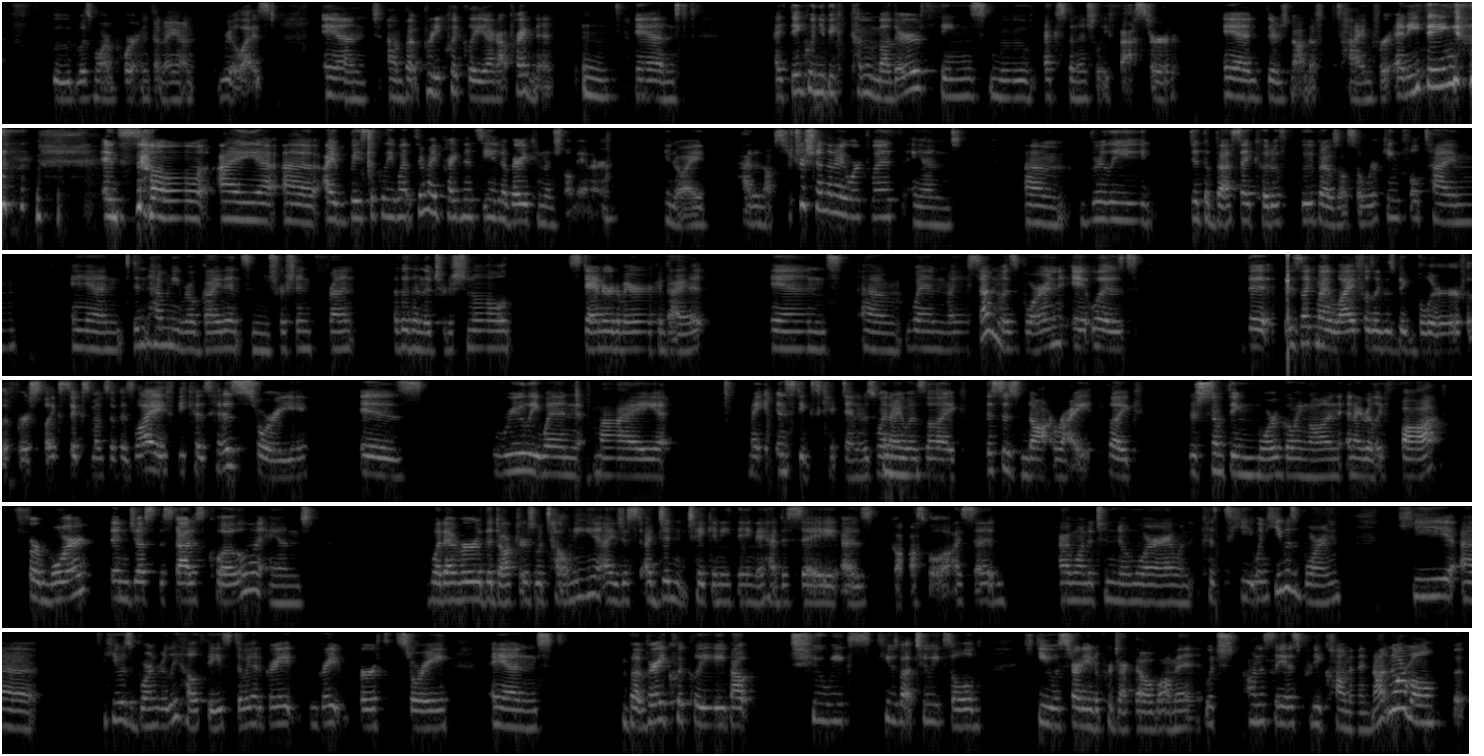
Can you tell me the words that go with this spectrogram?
food was more important than I realized. And, um, but pretty quickly I got pregnant. Mm. And I think when you become a mother, things move exponentially faster and there's not enough time for anything. and so I uh, I basically went through my pregnancy in a very conventional manner. You know, I had an obstetrician that I worked with, and um, really did the best I could with food. But I was also working full time, and didn't have any real guidance in nutrition front other than the traditional standard American diet. And um, when my son was born, it was that is like my life was like this big blur for the first like six months of his life because his story is really when my my instincts kicked in. It was when mm. I was like, this is not right. Like there's something more going on and I really fought for more than just the status quo and whatever the doctors would tell me. I just I didn't take anything they had to say as gospel. I said, I wanted to know more. I wanted because he when he was born, he uh, he was born really healthy, so we had a great great birth story, and but very quickly, about two weeks, he was about two weeks old. He was starting to projectile vomit, which honestly is pretty common, not normal, but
